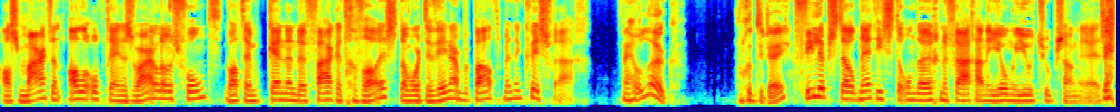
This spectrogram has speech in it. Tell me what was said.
Als Maarten alle optredens waardeloos vond, wat hem kennende vaak het geval is, dan wordt de winnaar bepaald met een quizvraag. Heel leuk. Goed idee. Philip stelt net iets te ondeugende vragen aan een jonge YouTube-zangeres.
